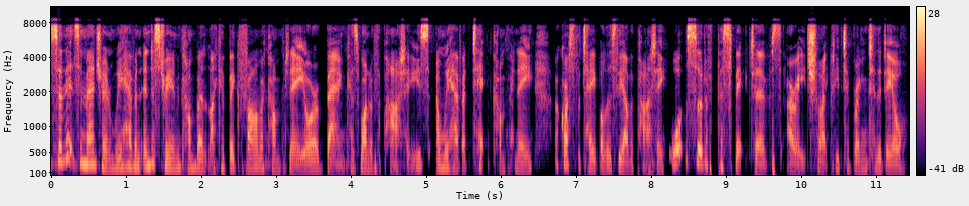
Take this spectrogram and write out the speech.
So let's imagine we have an industry incumbent like a big pharma company or a bank as one of the parties, and we have a tech company across the table as the other party. What sort of perspectives are each likely to bring to the deal?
